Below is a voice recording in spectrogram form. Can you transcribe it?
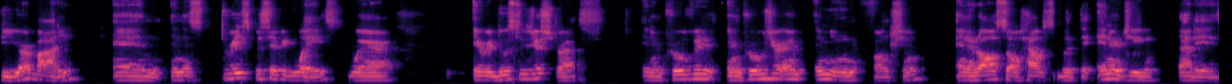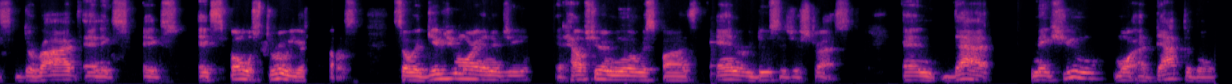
to your body and in this three specific ways where it reduces your stress, it improves it improves your Im- immune function, and it also helps with the energy that is derived and ex- ex- exposed through your cells. So it gives you more energy, it helps your immune response, and reduces your stress. And that makes you more adaptable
